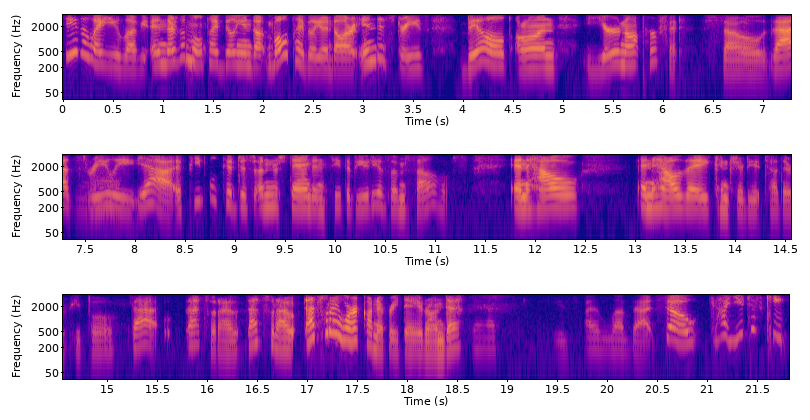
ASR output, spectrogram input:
see the way you love you, and there's a multi-billion do- multi-billion dollar industries built on you're not perfect. So that's Yeah. really yeah. If people could just understand and see the beauty of themselves, and how and how they contribute to other people, that that's what I that's what I that's what I work on every day, Rhonda. Yes, please. I love that. So, God, you just keep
